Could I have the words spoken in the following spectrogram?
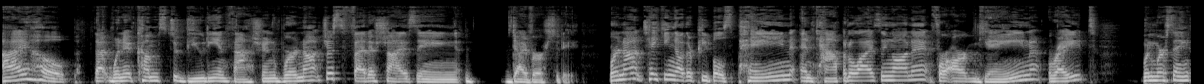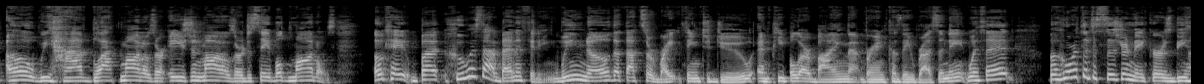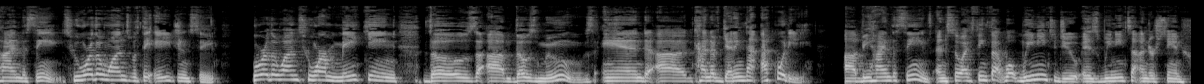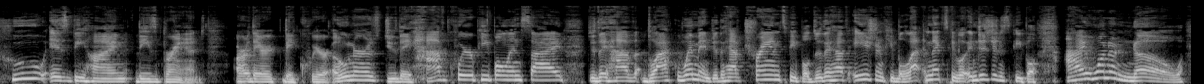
I hope that when it comes to beauty and fashion, we're not just fetishizing diversity. We're not taking other people's pain and capitalizing on it for our gain, right? When we're saying, oh, we have black models or Asian models or disabled models. Okay, but who is that benefiting? We know that that's the right thing to do and people are buying that brand because they resonate with it. But who are the decision makers behind the scenes? Who are the ones with the agency? Who are the ones who are making those um, those moves and uh, kind of getting that equity uh, behind the scenes? And so I think that what we need to do is we need to understand who is behind these brands. Are there they queer owners? Do they have queer people inside? Do they have black women? Do they have trans people? Do they have Asian people, Latinx people, indigenous people? I want to know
